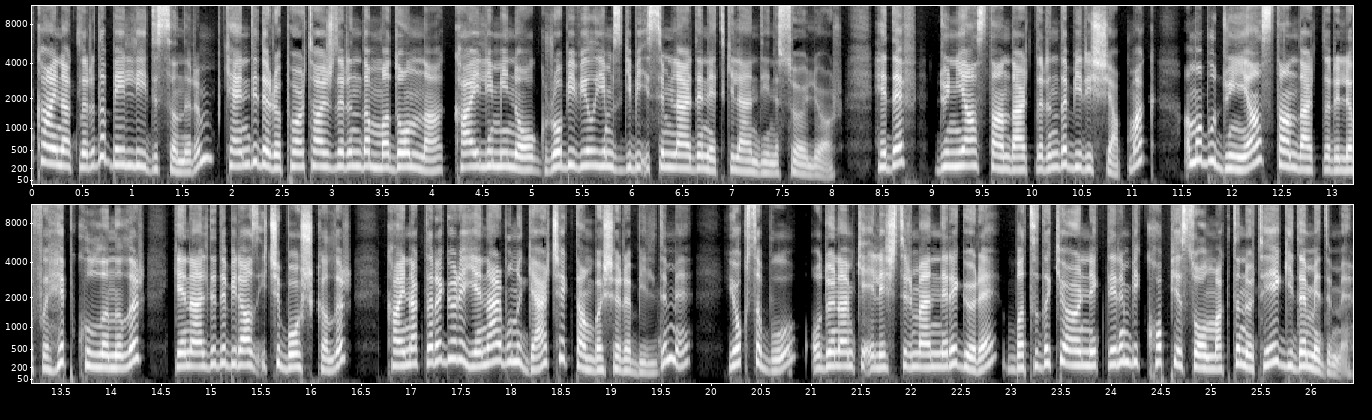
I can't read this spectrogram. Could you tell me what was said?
kaynakları da belliydi sanırım. Kendi de röportajlarında Madonna, Kylie Minogue, Robbie Williams gibi isimlerden etkilendiğini söylüyor. Hedef dünya standartlarında bir iş yapmak ama bu dünya standartları lafı hep kullanılır, genelde de biraz içi boş kalır. Kaynaklara göre Yener bunu gerçekten başarabildi mi? Yoksa bu, o dönemki eleştirmenlere göre batıdaki örneklerin bir kopyası olmaktan öteye gidemedi mi?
